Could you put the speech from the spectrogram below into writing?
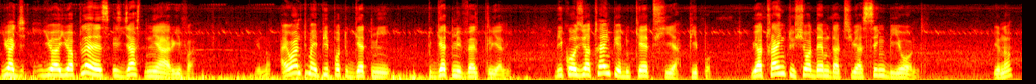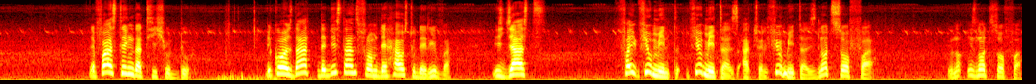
your your your place is just near a river. You know, I want my people to get me to get me very clearly. Because you are trying to educate here people. We are trying to show them that you are seeing beyond. You know? The first thing that he should do because that the distance from the house to the river is just few met- few meters actually. Few meters. It's not so far. You know it's not so far.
